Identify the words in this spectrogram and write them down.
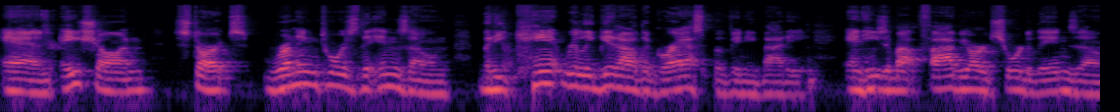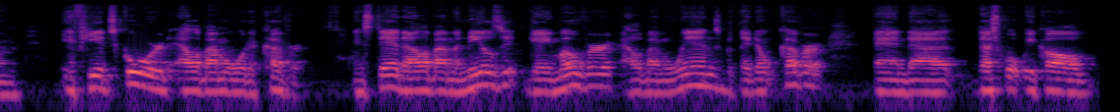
And Ashawn starts running towards the end zone, but he can't really get out of the grasp of anybody. And he's about five yards short of the end zone. If he had scored, Alabama would have covered. Instead, Alabama kneels it, game over. Alabama wins, but they don't cover. And uh, that's what we call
